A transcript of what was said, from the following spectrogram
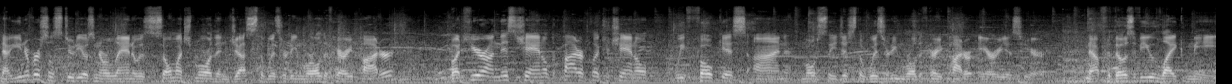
Now, Universal Studios in Orlando is so much more than just the wizarding world of Harry Potter. But here on this channel, the Potter Collector channel, we focus on mostly just the Wizarding World of Harry Potter areas here. Now for those of you like me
